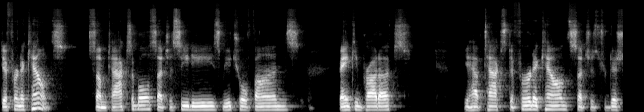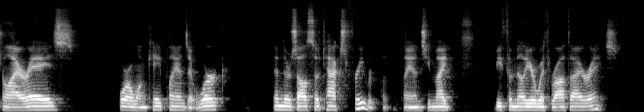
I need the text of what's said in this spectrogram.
different accounts, some taxable, such as CDs, mutual funds, banking products, you have tax deferred accounts such as traditional IRAs, 401k plans at work. Then there's also tax free plans. You might be familiar with Roth IRAs.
